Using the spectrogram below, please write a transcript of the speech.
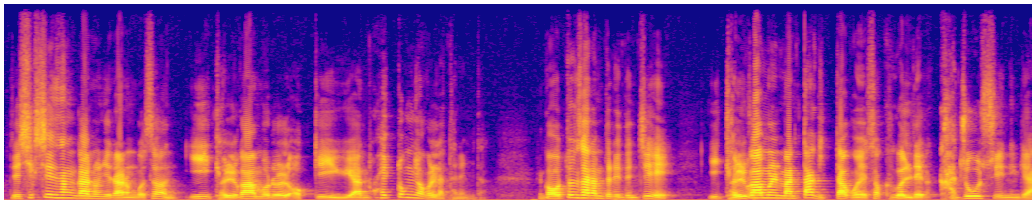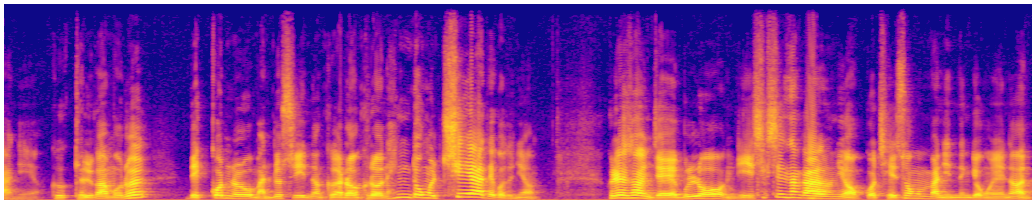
근데 식신상간운이라는 것은 이 결과물을 얻기 위한 활동력을 나타냅니다. 그러니까 어떤 사람들이든지 이 결과물만 딱 있다고 해서 그걸 내가 가져올 수 있는 게 아니에요. 그 결과물을 내 건으로 만들 수 있는 그런 그런 행동을 취해야 되거든요. 그래서 이제 물론 이 식신상관이 없고 재성운만 있는 경우에는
